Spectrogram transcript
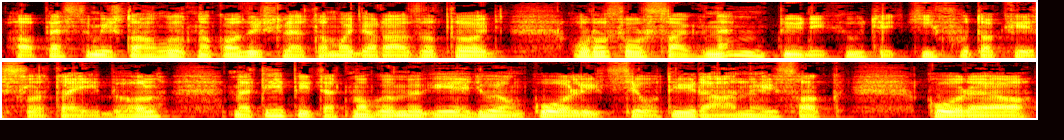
a pessimista hangoknak az is lehet a magyarázata, hogy Oroszország nem tűnik úgy, hogy kifut a készleteiből, mert épített maga mögé egy olyan koalíciót, Irán, Észak-Korea,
